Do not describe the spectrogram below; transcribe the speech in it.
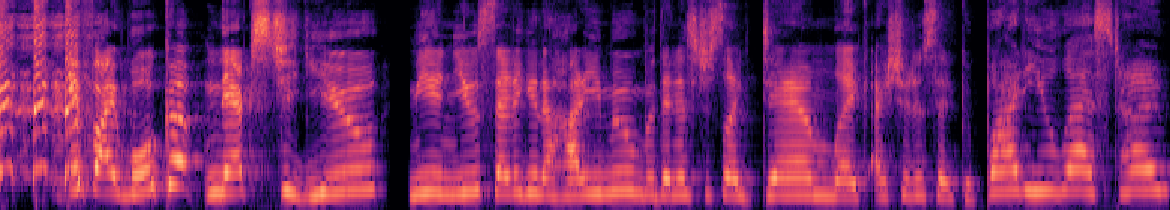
if I woke up next to you, me and you setting in a honeymoon, but then it's just like, damn, like I should have said goodbye to you last time.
